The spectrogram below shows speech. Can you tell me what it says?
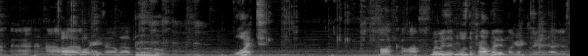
uh, are not Oh, vulgarity's not allowed. Boo. What? Fuck off. What was it? What was the problem? I didn't look actually. I, I was just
